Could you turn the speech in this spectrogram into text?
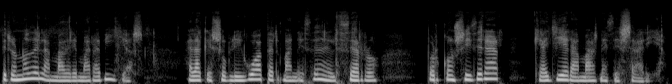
pero no de la Madre Maravillas, a la que se obligó a permanecer en el cerro por considerar que allí era más necesaria.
